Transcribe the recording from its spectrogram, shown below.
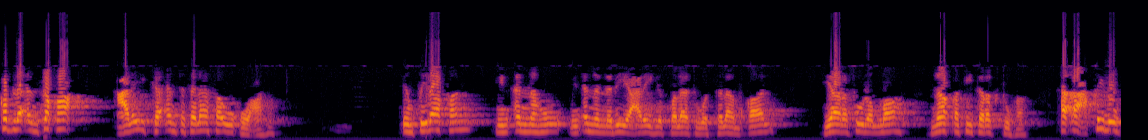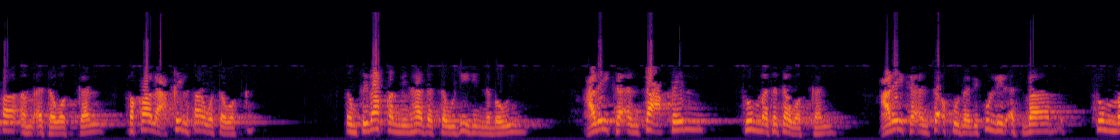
قبل أن تقع عليك أن تتلافى وقوعها. انطلاقا من أنه من أن النبي عليه الصلاة والسلام قال يا رسول الله ناقتي تركتها. أأعقلها أم أتوكل؟ فقال أعقلها وتوكل. انطلاقا من هذا التوجيه النبوي عليك أن تعقل ثم تتوكل. عليك أن تأخذ بكل الأسباب ثم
